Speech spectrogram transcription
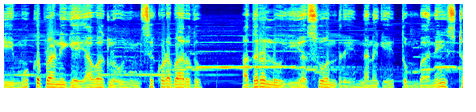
ಈ ಮೂಕ ಪ್ರಾಣಿಗೆ ಯಾವಾಗಲೂ ಹಿಂಸೆ ಕೊಡಬಾರದು. ಅದರಲ್ಲೂ ಈ ಹಸು ಅಂದ್ರೆ ನನಗೆ ತುಂಬಾನೇ ಇಷ್ಟ.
